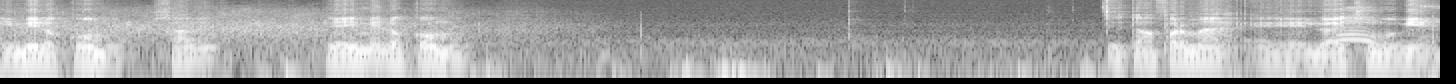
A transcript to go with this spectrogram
Ahí me lo como, ¿sabes? Y ahí me lo como. De todas formas, eh, lo ha hecho muy bien.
